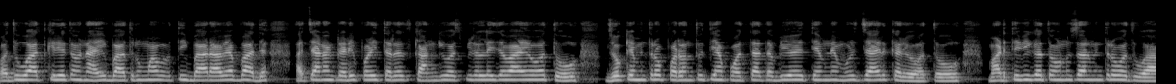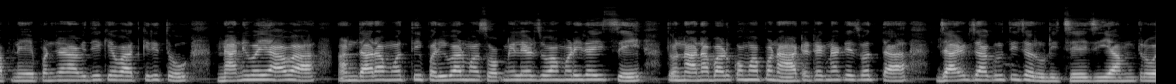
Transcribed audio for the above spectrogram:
વધુ વાત કરીએ તો નાહી બાથરૂમમાંથી બહાર આવ્યા બાદ અચાનક ડરી પડી તરત ખાનગી હોસ્પિટલ લઈ જવાયો હતો. જો કે મિત્રો, પરંતુ ત્યાં પહોંચતા તબીબોએ તેમને મૃત જાહેર કર્યો હતો. મળતી વિગતો અનુસાર મિત્રો, વધુ આપને એ પણ જણાવી દઈએ કે વાત કરીએ તો નાની વયે આવા અણધારા મોતથી પરિવારમાં શોકની લહેર જોવા મળી રહી છે. તો નાના બાળકોમાં પણ હાર્ટ એટેકના કેસ વધતા જાહેર જાગૃતિ જરૂરી છે. જી આ મિત્રો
